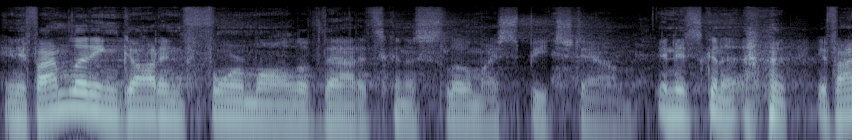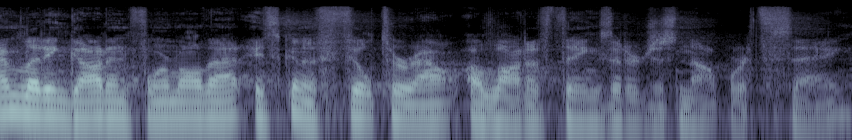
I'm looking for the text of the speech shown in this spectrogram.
And if I'm letting God inform all of that, it's going to slow my speech down. And it's going to, if I'm letting God inform all that, it's going to filter out a lot of things that are just not worth saying.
